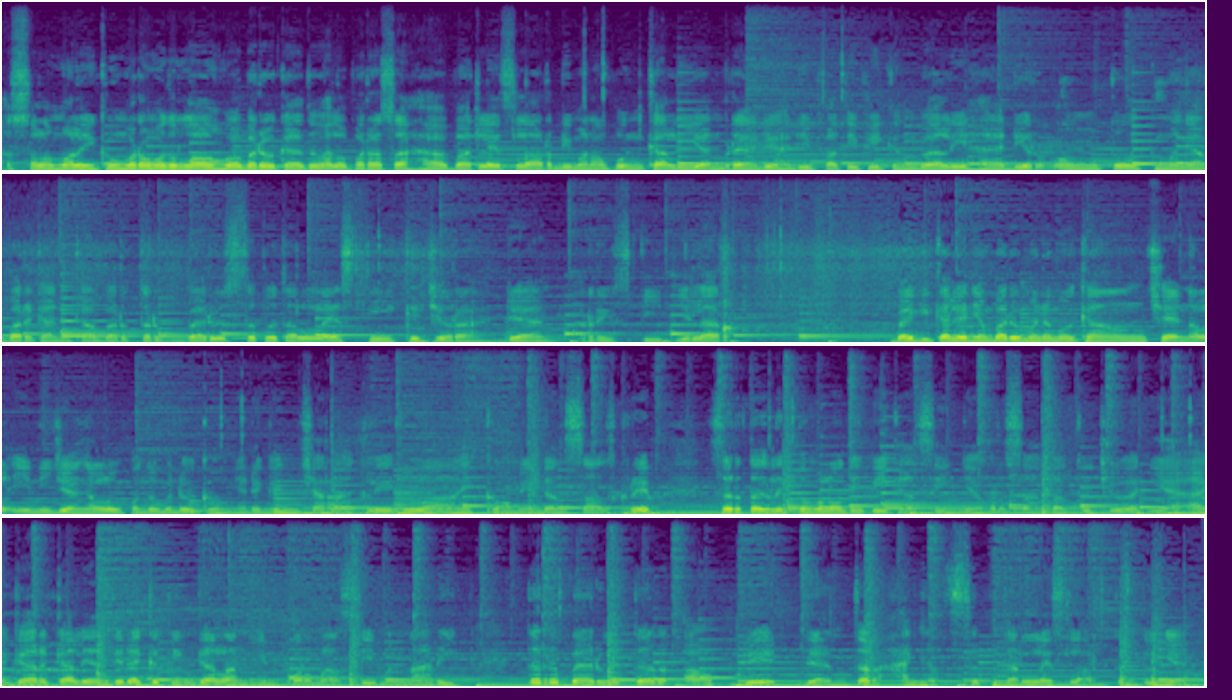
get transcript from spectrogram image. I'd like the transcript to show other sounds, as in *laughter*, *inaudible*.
Assalamualaikum warahmatullahi wabarakatuh. Halo para sahabat Leslar di mana pun kalian berada di TV kembali hadir untuk mengabarkan kabar terbaru seputar Lesti Kejora dan Rizky Bilar. Bagi kalian yang baru menemukan channel ini jangan lupa untuk mendukungnya dengan cara klik like, komen, dan subscribe serta klik tombol notifikasinya bersama tujuannya agar kalian tidak ketinggalan informasi menarik terbaru, terupdate, dan terhangat seputar Leslar tentunya.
